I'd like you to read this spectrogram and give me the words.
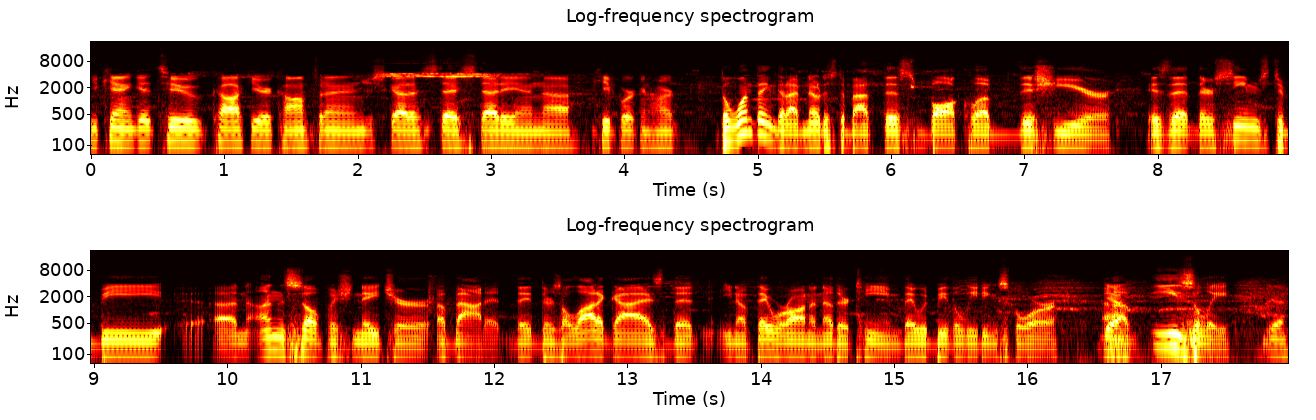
you can't get too cocky or confident, and you just got to stay steady and uh, keep working hard. The one thing that I've noticed about this ball club this year is that there seems to be an unselfish nature about it. They, there's a lot of guys that you know if they were on another team, they would be the leading scorer yeah. uh, easily. Yeah.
